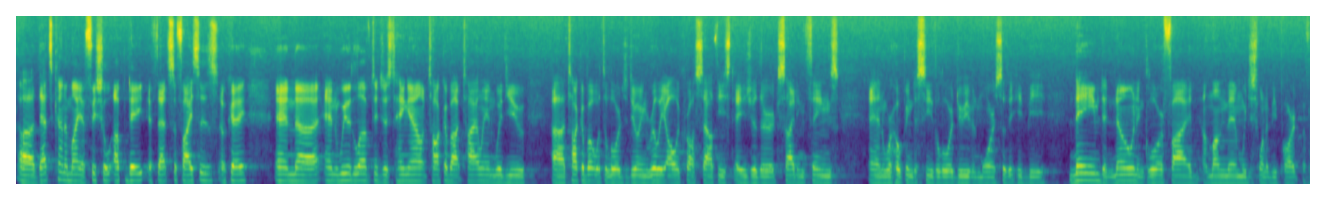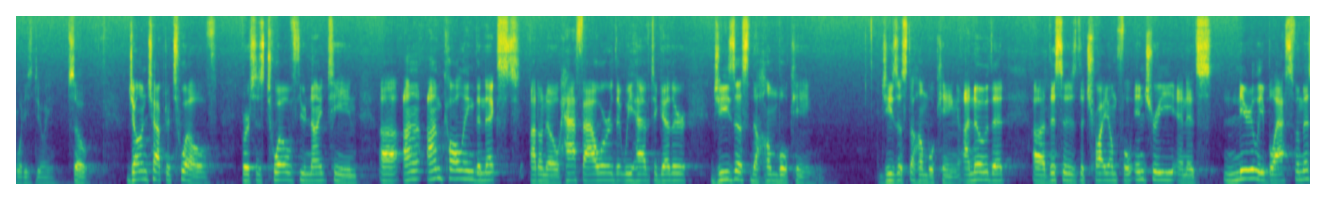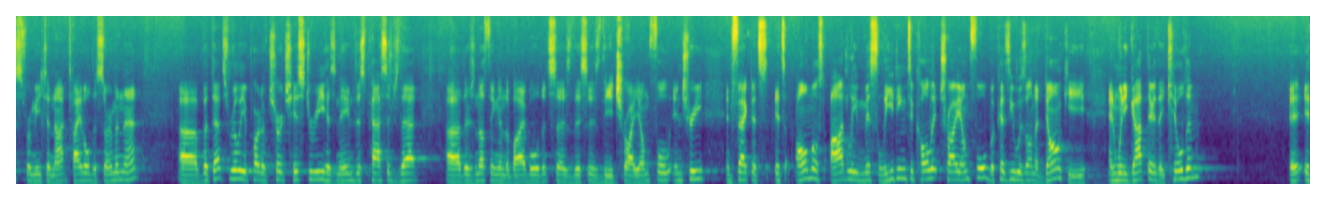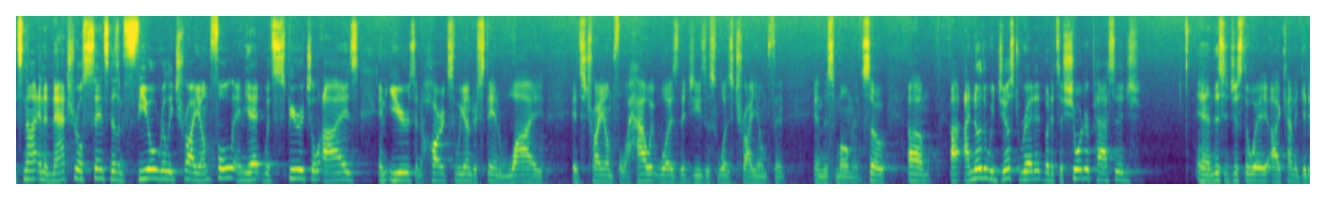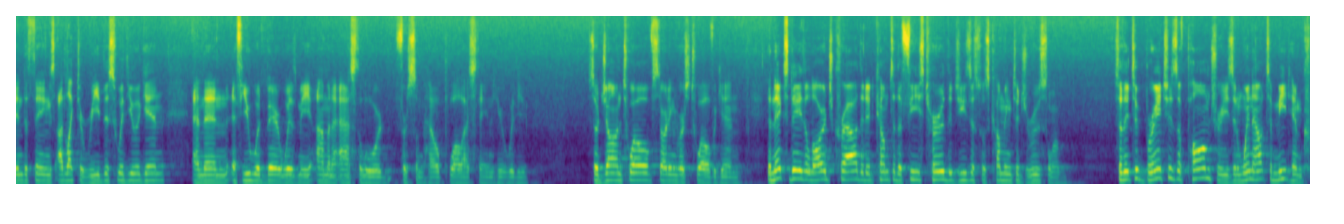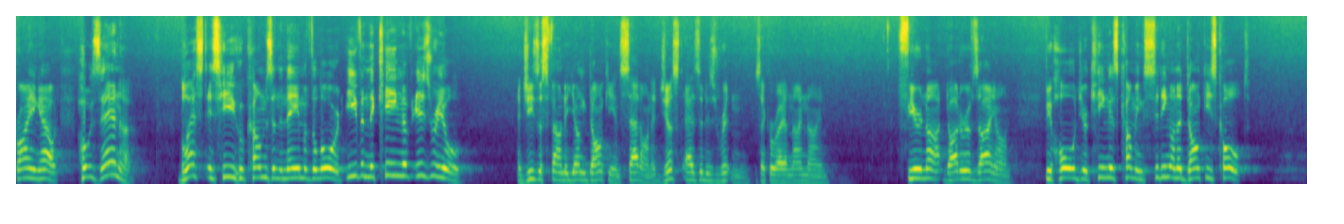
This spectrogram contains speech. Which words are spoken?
Uh, that's kind of my official update, if that suffices, okay? And, uh, and we would love to just hang out, talk about Thailand with you, uh, talk about what the Lord's doing really all across Southeast Asia. There are exciting things, and we're hoping to see the Lord do even more so that He'd be named and known and glorified among them. We just want to be part of what He's doing. So, John chapter 12, verses 12 through 19. Uh, I, am calling the next, I don't know, half hour that we have together Jesus the Humble King. Jesus the Humble King. I know that uh, this is the triumphal entry, and it's nearly blasphemous for me to not title the sermon that. Uh, but that's really a part of church history, has named this passage that. Uh, there's nothing in the Bible that says this is the triumphal entry. In fact, it's, it's almost oddly misleading to call it triumphal because he was on a donkey, and when he got there, they killed him. It's not in a natural sense, doesn't feel really triumphal, and yet with spiritual eyes and ears and hearts, we understand why it's triumphal, how it was that Jesus was triumphant in this moment. So um, I know that we just read it, but it's a shorter passage. And this is just the way I kind of get into things. I'd like to read this with you again. And then, if you would bear with me, I'm going to ask the Lord for some help while I stand here with you. So, John 12, starting verse 12 again. The next day, the large crowd that had come to the feast heard that Jesus was coming to Jerusalem. So they took branches of palm trees and went out to meet him, crying out, Hosanna! Blessed is he who comes in the name of the Lord, even the King of Israel. And Jesus found a young donkey and sat on it, just as it is written, Zechariah 9 9. Fear not, daughter of Zion. Behold, your king is coming, sitting on a donkey's colt.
